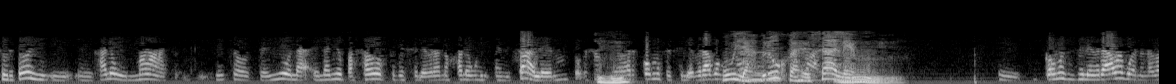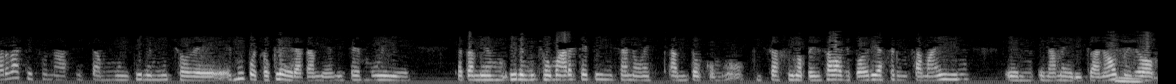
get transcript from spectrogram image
sobre todo en, Halloween más. De hecho, te digo, el año pasado estuve celebrando Halloween en Salem, porque yo ver cómo se celebraba. Uy, las brujas de Salem. Sí cómo se celebraba bueno la verdad que es una fiesta muy tiene mucho de es muy pochoclera también ¿viste? es muy ya también tiene mucho marketing ya no es tanto como quizás uno pensaba que podría ser un Samaín en, en América no mm. pero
